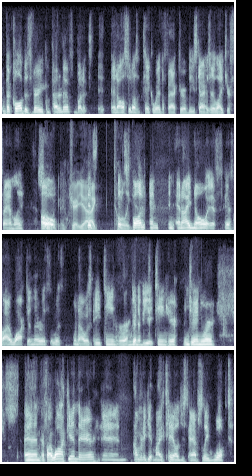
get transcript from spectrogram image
the club is very competitive, but it's, it, it also doesn't take away the factor of these guys are like your family. Oh, so oh, yeah, I totally it's fun it. and, and and I know if if I walked in there with with when I was 18 or I'm going to be 18 here in January and if I walk in there and I'm going to get my tail just absolutely whooped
